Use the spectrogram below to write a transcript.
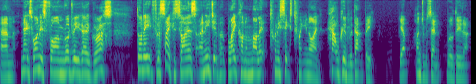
Um, next one is from Rodrigo Grass. Doddy, for the sake of science, I need you to put Blake on a mullet 26.29. How good would that be? Yep, 100% we'll do that.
